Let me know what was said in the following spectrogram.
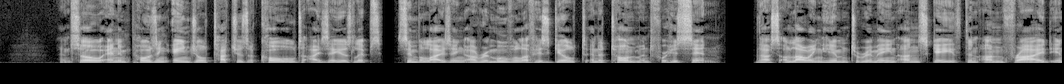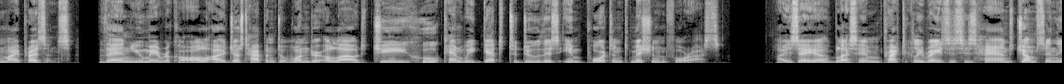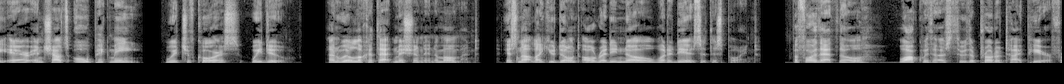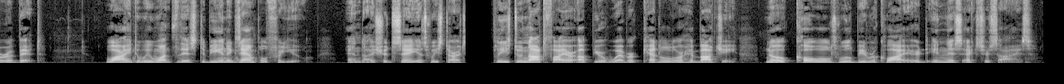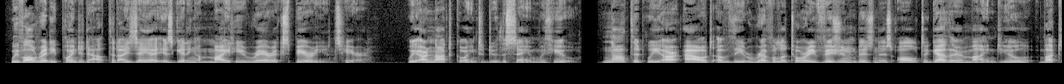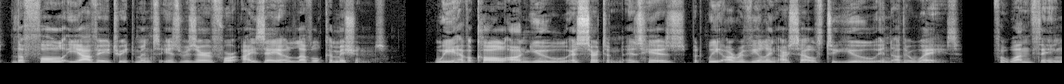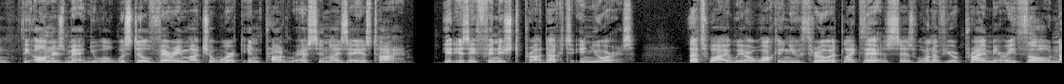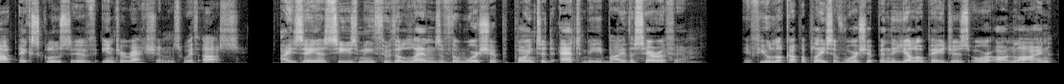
And so an imposing angel touches a coal to Isaiah's lips, symbolizing a removal of his guilt and atonement for his sin, thus allowing him to remain unscathed and unfried in my presence. Then, you may recall, I just happened to wonder aloud, gee, who can we get to do this important mission for us? Isaiah, bless him, practically raises his hand, jumps in the air, and shouts, Ooh, pick me! Which, of course, we do. And we'll look at that mission in a moment. It's not like you don't already know what it is at this point. Before that, though, walk with us through the prototype here for a bit. Why do we want this to be an example for you? And I should say as we start, please do not fire up your Weber kettle or hibachi. No coals will be required in this exercise. We've already pointed out that Isaiah is getting a mighty rare experience here. We are not going to do the same with you. Not that we are out of the revelatory vision business altogether, mind you, but the full Yahweh treatment is reserved for Isaiah level commissions. We have a call on you as certain as his, but we are revealing ourselves to you in other ways. For one thing, the owner's manual was still very much a work in progress in Isaiah's time. It is a finished product in yours. That's why we are walking you through it like this as one of your primary, though not exclusive, interactions with us. Isaiah sees me through the lens of the worship pointed at me by the seraphim. If you look up a place of worship in the Yellow Pages or online,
